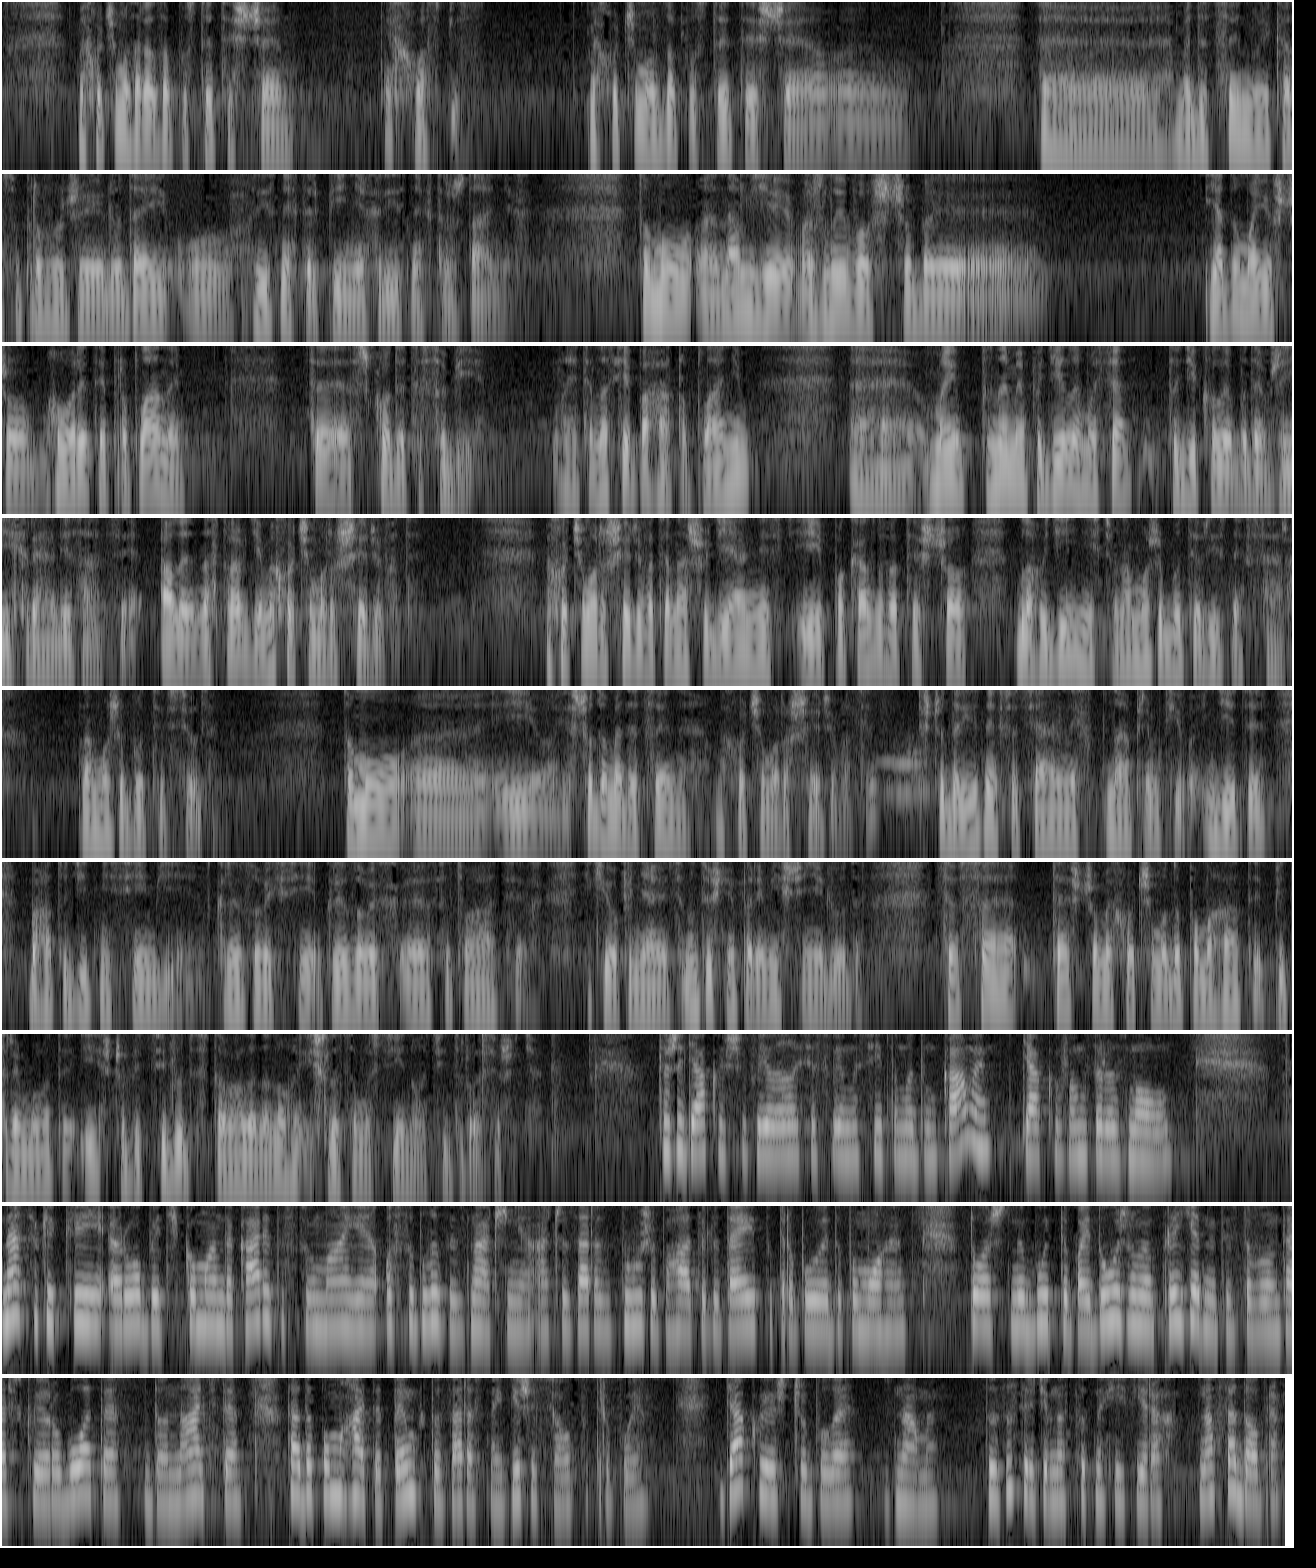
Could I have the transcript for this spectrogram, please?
ми хочемо зараз запустити ще хоспіс. Ми хочемо запустити ще е, е, медицину, яка супроводжує людей у різних терпіннях, різних стражданнях. Тому е, нам є важливо, щоб е, я думаю, що говорити про плани це шкодити собі. Знаєте, у нас є багато планів. Е, Ми з ними поділимося тоді, коли буде вже їх реалізація. Але насправді ми хочемо розширювати. Ми хочемо розширювати нашу діяльність і показувати, що благодійність вона може бути в різних сферах, вона може бути всюди. Тому е, і щодо медицини ми хочемо розширювати. Щодо різних соціальних напрямків, діти, багатодітні сім'ї в кризових сім, в кризових е, ситуаціях, які опиняються, внутрішньо переміщені люди. Це все те, що ми хочемо допомагати, підтримувати, і щоб ці люди ставали на ноги і йшли самостійно у цій дорозі життя. Дуже дякую, що поділилися своїми світлими думками. Дякую вам за розмову. Внесок, який робить команда Карітасу, має особливе значення, адже зараз дуже багато людей потребує допомоги. Тож не будьте байдужими, приєднуйтесь до волонтерської роботи, донатьте та допомагайте тим, хто зараз найбільше цього потребує. Дякую, що були з нами. До зустрічі в наступних ефірах. На все добре.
